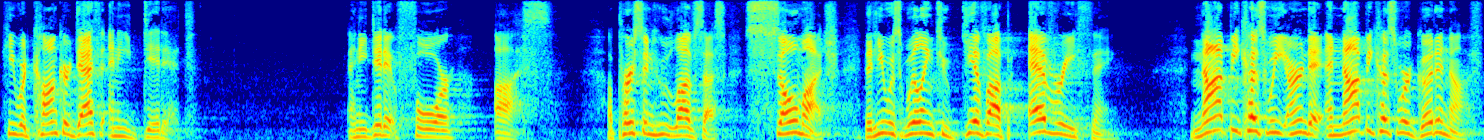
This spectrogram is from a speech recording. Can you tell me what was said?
he would conquer death and he did it. And he did it for us. A person who loves us so much that he was willing to give up everything, not because we earned it and not because we're good enough,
